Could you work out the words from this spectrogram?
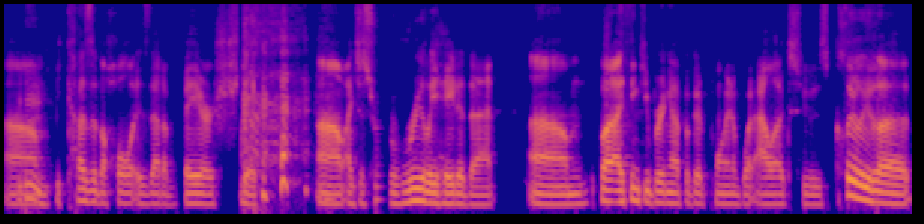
um, mm. because of the whole is that a bear shtick. um, I just really hated that. Um, but I think you bring up a good point of what Alex, who's clearly the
